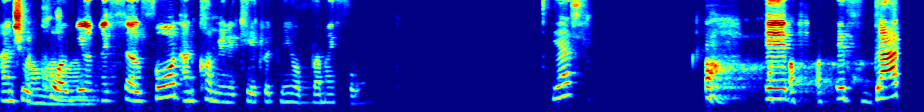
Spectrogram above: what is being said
and she would oh, call me on my cell phone and communicate with me over my phone. Yes. It it's that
